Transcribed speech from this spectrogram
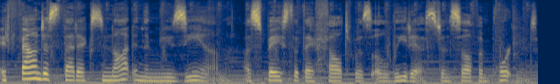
It found aesthetics not in the museum, a space that they felt was elitist and self important,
